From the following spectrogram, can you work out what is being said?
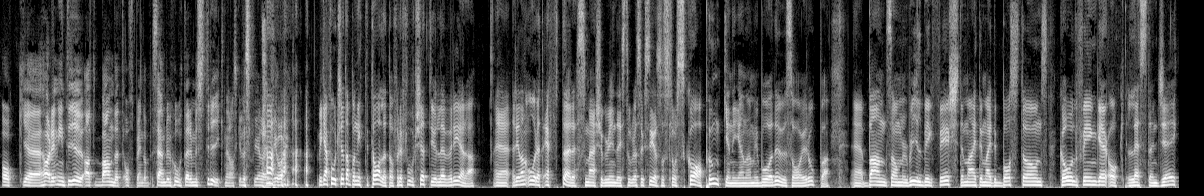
Och eh, hörde i en intervju att bandet Offspring då sen blev hotade med stryk när de skulle spela i New York. Vi kan fortsätta på 90-talet då, för det fortsätter ju leverera. Eh, redan året efter Smash och Green Days stora succé så slår ska-punken igenom i både USA och Europa. Eh, band som Real Big Fish, The Mighty Mighty Bosstones, Goldfinger och Less Than Jake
